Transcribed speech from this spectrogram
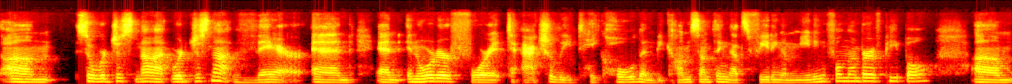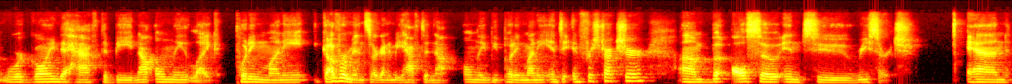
Um, so we're just not we're just not there. And and in order for it to actually take hold and become something that's feeding a meaningful number of people um, we're going to have to be not only like putting money governments are going to be have to not only be putting money into infrastructure um, but also into research. And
